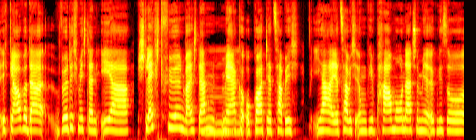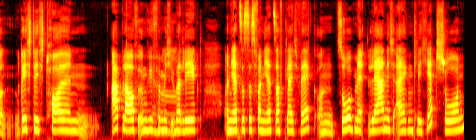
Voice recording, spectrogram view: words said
ich glaube, da würde ich mich dann eher schlecht fühlen, weil ich dann mm. merke, oh Gott, jetzt habe ich, ja, jetzt habe ich irgendwie ein paar Monate mir irgendwie so richtig tollen Ablauf irgendwie für mich überlegt und jetzt ist es von jetzt auf gleich weg. Und so lerne ich eigentlich jetzt schon,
